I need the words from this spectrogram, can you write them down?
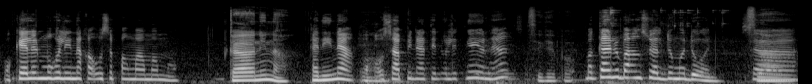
O kailan mo huli nakausap ang mama mo? Kanina. Kanina. O kausapin natin ulit ngayon ha? Sige po. Magkano ba ang sweldo mo doon sa Sa-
